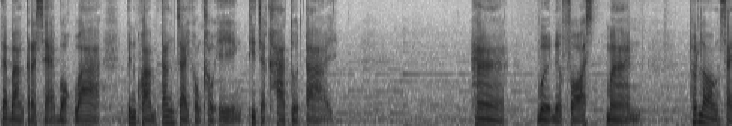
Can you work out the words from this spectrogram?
แต่บางกระแสบอกว่าเป็นความตั้งใจของเขาเองที่จะฆ่าตัวตาย 5. เวอร์เนอร์ฟอสมานทดลองใส่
